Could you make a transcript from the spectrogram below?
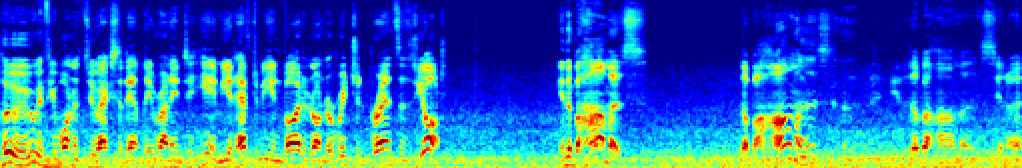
who, if you wanted to accidentally run into him, you'd have to be invited onto Richard Branson's yacht in the Bahamas. The Bahamas? the Bahamas, you know,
